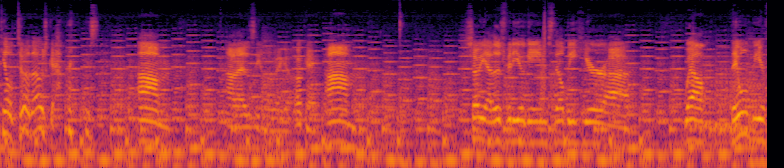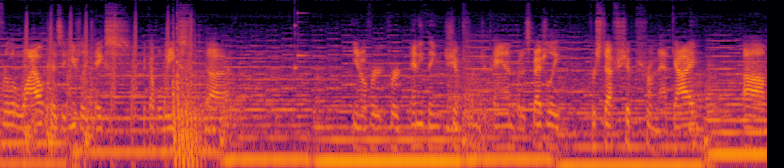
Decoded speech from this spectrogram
Killed two of those guys. um, oh, that is the only way to go. Okay. Um, so yeah, those video games, they'll be here, uh, well, they won't be here for a little while because it usually takes a couple weeks, uh, you know, for, for anything shipped from Japan, but especially for stuff shipped from that guy. Um,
